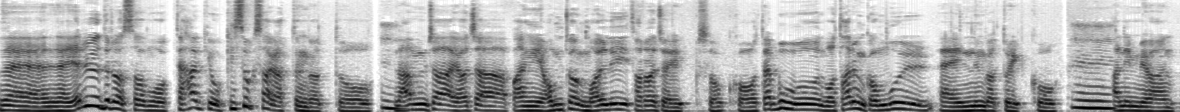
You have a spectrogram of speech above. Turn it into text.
네, 네, 예를 들어서 뭐 대학교 기숙사 같은 것도 음. 남자 여자 방이 엄청 멀리 떨어져 있었고 대부분 뭐 다른 건물에 있는 것도 있고 음, 아니면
